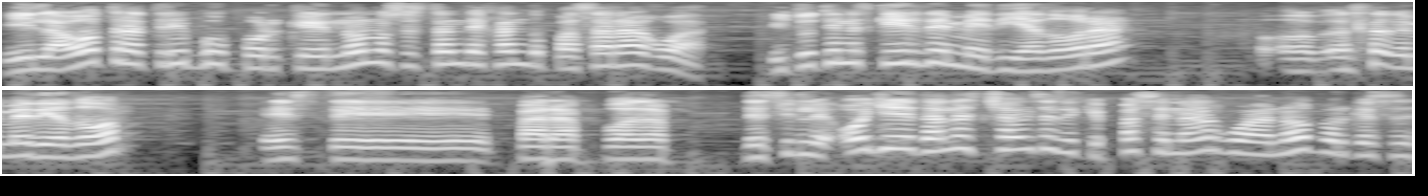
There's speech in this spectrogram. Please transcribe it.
y la otra tribu porque no nos están dejando pasar agua. Y tú tienes que ir de mediadora, o, de mediador, este, para poder decirle, oye, dale chance de que pasen agua, ¿no? Porque se,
